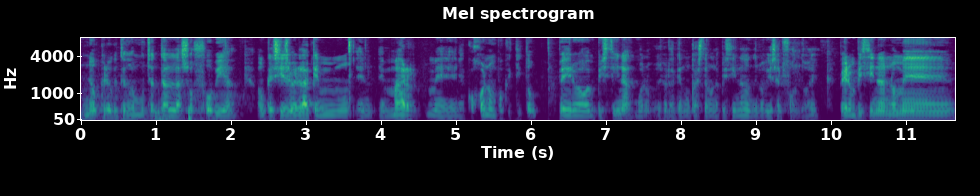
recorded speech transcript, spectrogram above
no creo que tenga mucha talasofobia, aunque sí es verdad que en, en- en mar me, me acojona un poquitito, pero en piscina, bueno, es verdad que nunca he estado en una piscina donde no viese el fondo, ¿eh? pero en piscina no me,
